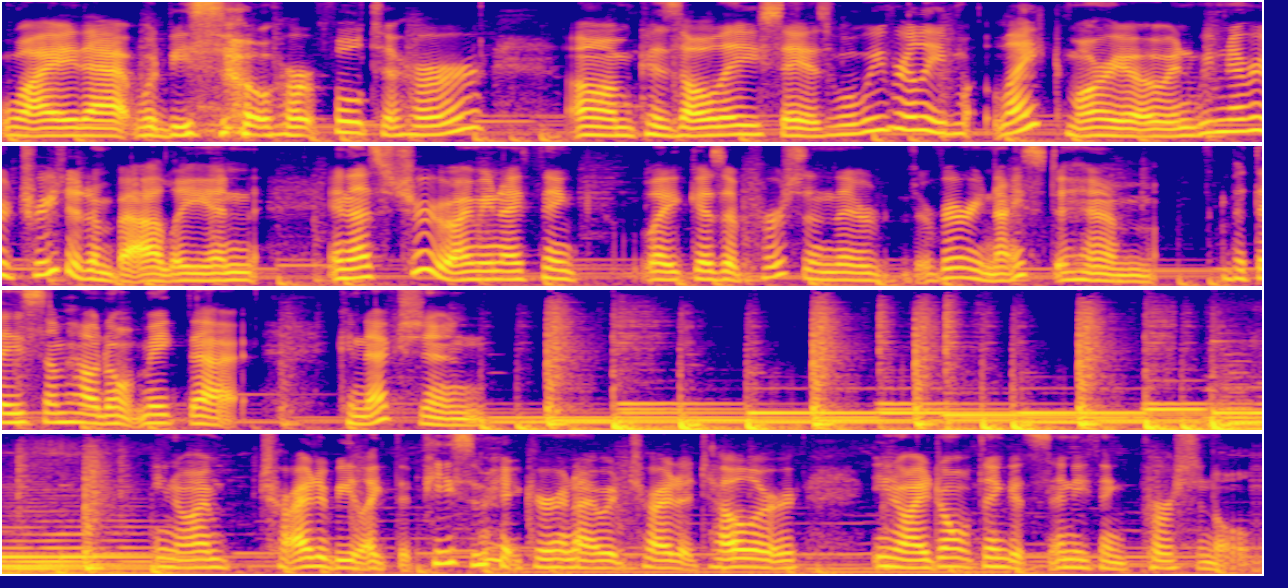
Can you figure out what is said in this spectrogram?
why that would be so hurtful to her because um, all they say is, "Well, we really like Mario, and we've never treated him badly," and and that's true. I mean, I think like as a person, they're they're very nice to him, but they somehow don't make that connection. Know, I'm try to be like the peacemaker, and I would try to tell her, you know, I don't think it's anything personal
